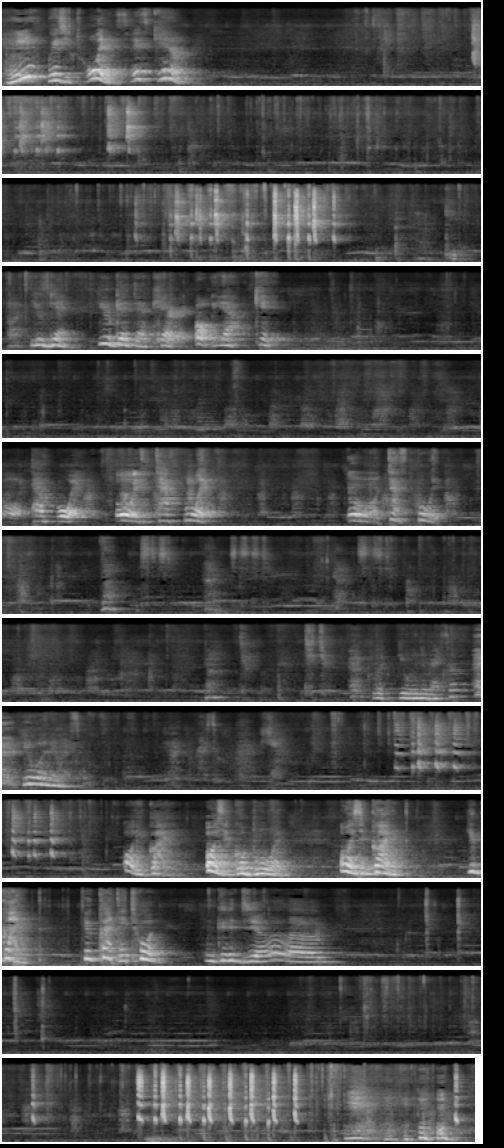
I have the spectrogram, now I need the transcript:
Hey, where's your toys? Let's get them. You get. You get that carrot. Oh, yeah, get it. Look, you want to wrestle? You want to wrestle? Yeah. Oh, you got it. Oh, he's oh, a good boy. Oh, he's a got it. You got it. You got that toy. Good job. Good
